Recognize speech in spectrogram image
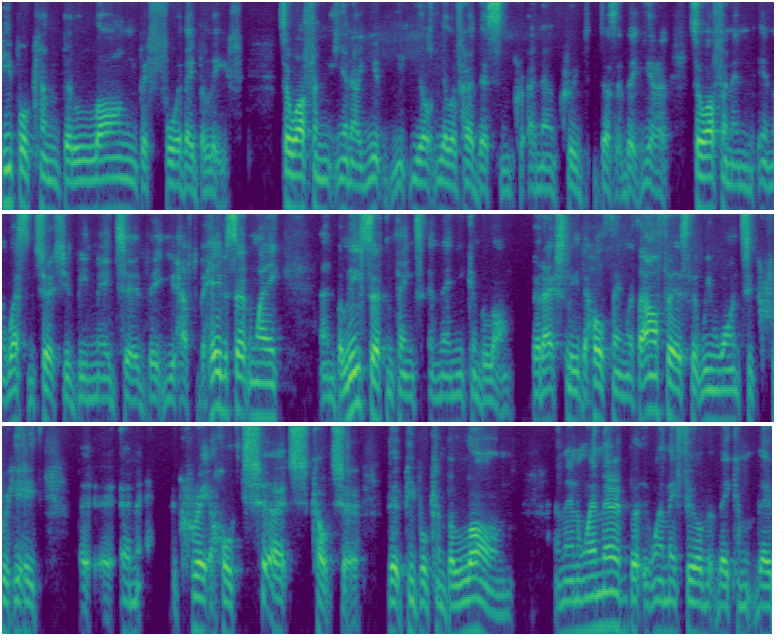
people can belong before they believe. So often you know you, you'll you'll have heard this and i know Cru does it but you know so often in, in the western church you've been made to that you have to behave a certain way and believe certain things and then you can belong. But actually the whole thing with alpha is that we want to create and create a whole church culture that people can belong and then when they're when they feel that they can they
